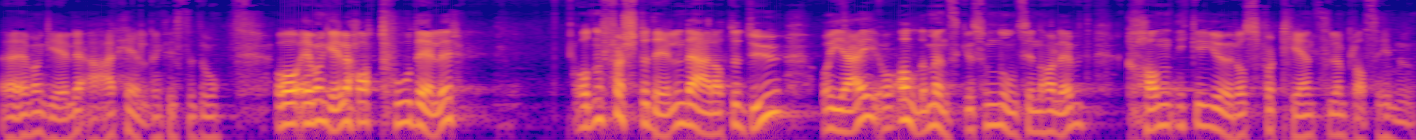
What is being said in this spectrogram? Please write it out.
Eh, evangeliet er hele den kristne tro. Og evangeliet har to deler. Og Den første delen det er at du og jeg og alle mennesker som noensinne har levd, kan ikke gjøre oss fortjent til en plass i himmelen.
